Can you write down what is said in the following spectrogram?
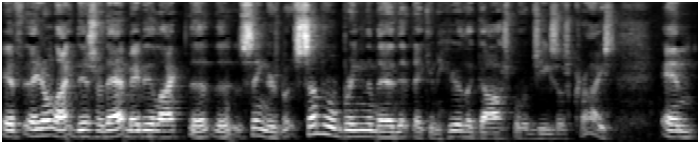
if they don't like this or that, maybe they like the the singers, but something will bring them there that they can hear the gospel of Jesus Christ. And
